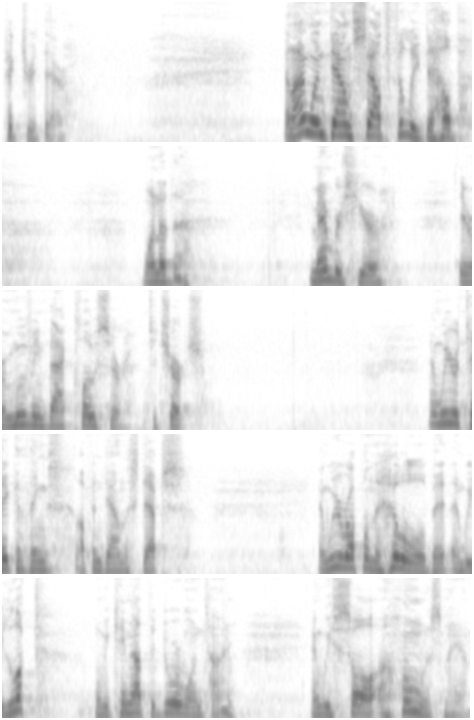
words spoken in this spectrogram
Picture it there. And I went down South Philly to help one of the members here. They were moving back closer to church. And we were taking things up and down the steps. And we were up on the hill a little bit, and we looked when we came out the door one time, and we saw a homeless man,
